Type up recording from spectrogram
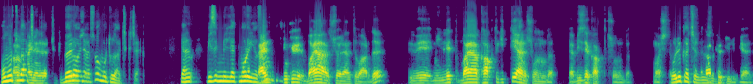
Homurtular Aynen çıkacak öyle. çünkü. Böyle Diyorum oynarsa homurtular çıkacak. Yani bizim millet Mourinho Ben çünkü bayağı söylenti vardı ve millet bayağı kalktı gitti yani sonunda. Ya biz de kalktık sonunda maçta. golü kaçırdınız. ama. kötüydük yani.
